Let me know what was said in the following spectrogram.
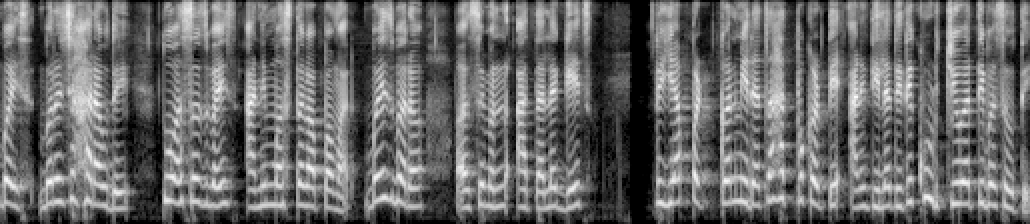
बैस बरं हराव दे. तू असंच बैस आणि मस्त गप्पा मार. बैस बरं असे म्हणून आता लगेच रिया पटकन मीराचा हात पकडते आणि तिला तिथे खुर्चीवरती बसवते.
